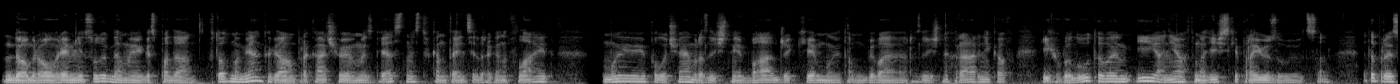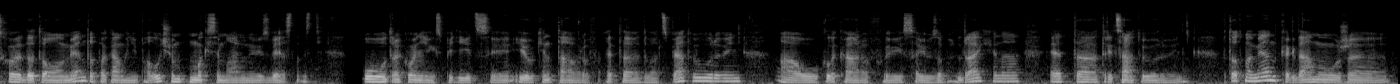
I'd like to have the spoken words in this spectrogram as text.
Доброго времени суток, дамы и господа. В тот момент, когда мы прокачиваем известность в контенте Dragonflight, мы получаем различные баджики, мы там убиваем различных рарников, их вылутываем, и они автоматически проюзываются. Это происходит до того момента, пока мы не получим максимальную известность. У драконьей экспедиции и у кентавров это 25 уровень, а у клыкаров и союза Бальдрахина это 30 уровень. В тот момент, когда мы уже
